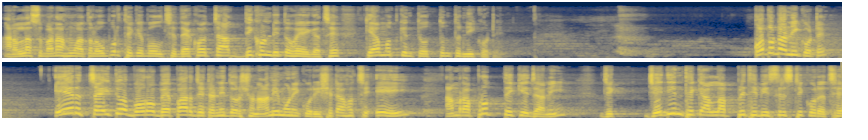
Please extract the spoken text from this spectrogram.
আর আল্লাহ সুবানাহমাতালা উপর থেকে বলছে, দেখো চাঁদ দ্বিখণ্ডিত হয়ে গেছে, কেয়ামত কিন্তু অত্যন্ত নিকটে। কতটা নিকটে? এর চাইতেও বড় ব্যাপার যেটা নিদর্শন আমি মনে করি, সেটা হচ্ছে এই, আমরা প্রত্যেকে জানি যে যেদিন থেকে আল্লাহ পৃথিবী সৃষ্টি করেছে,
